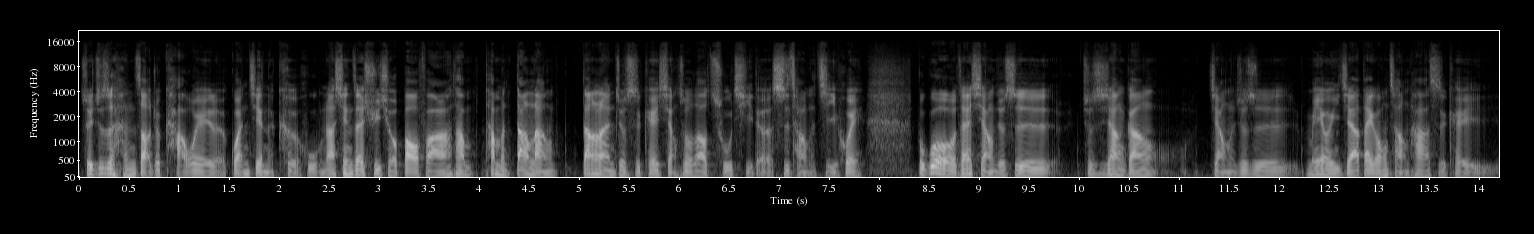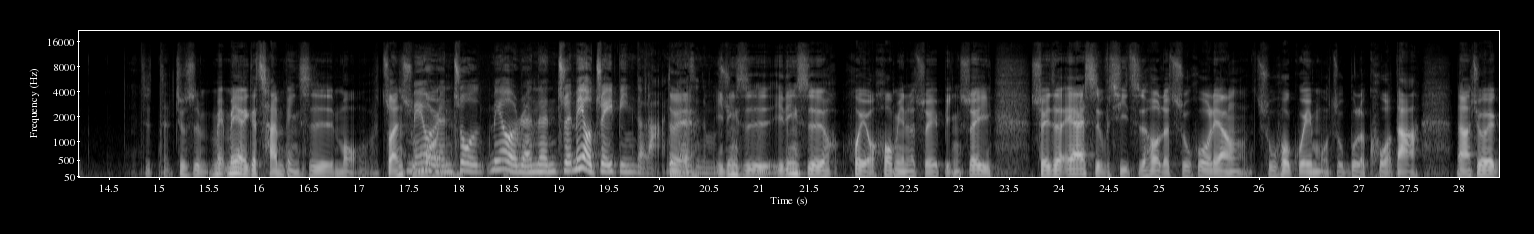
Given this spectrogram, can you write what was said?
所以就是很早就卡位了关键的客户。那现在需求爆发，他他们当然当然就是可以享受到初期的市场的机会。不过我在想，就是就是像刚。讲的就是没有一家代工厂，它是可以，就就是没没有一个产品是某专属，没有人做，没有人能追，没有追兵的啦。对，一定是一定是会有后面的追兵。所以随着 AI 伺服器之后的出货量、出货规模逐步的扩大，那就会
